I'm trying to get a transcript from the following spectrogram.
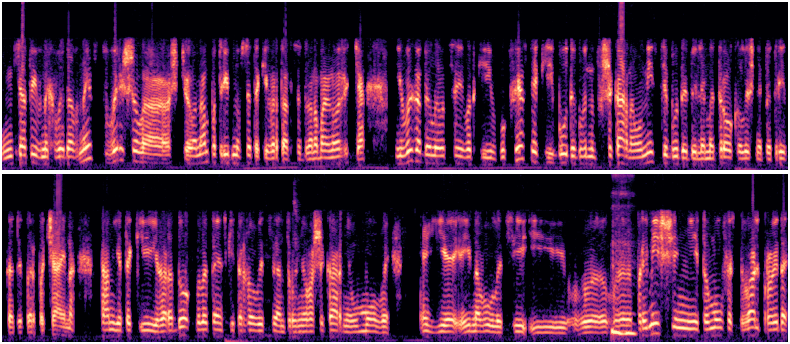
ініціативних видавництв вирішила, що нам потрібно все таки вертатися до нормального життя, і вигадали оцей от Київ Букфест, який буде в шикарному місці, буде біля метро, колишня Петрівка, тепер Почайна. Там є такий городок, велетенський торговий центр. У нього шикарні умови. Є і на вулиці, і в, Мгм. приміщенні. Тому фестиваль пройде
